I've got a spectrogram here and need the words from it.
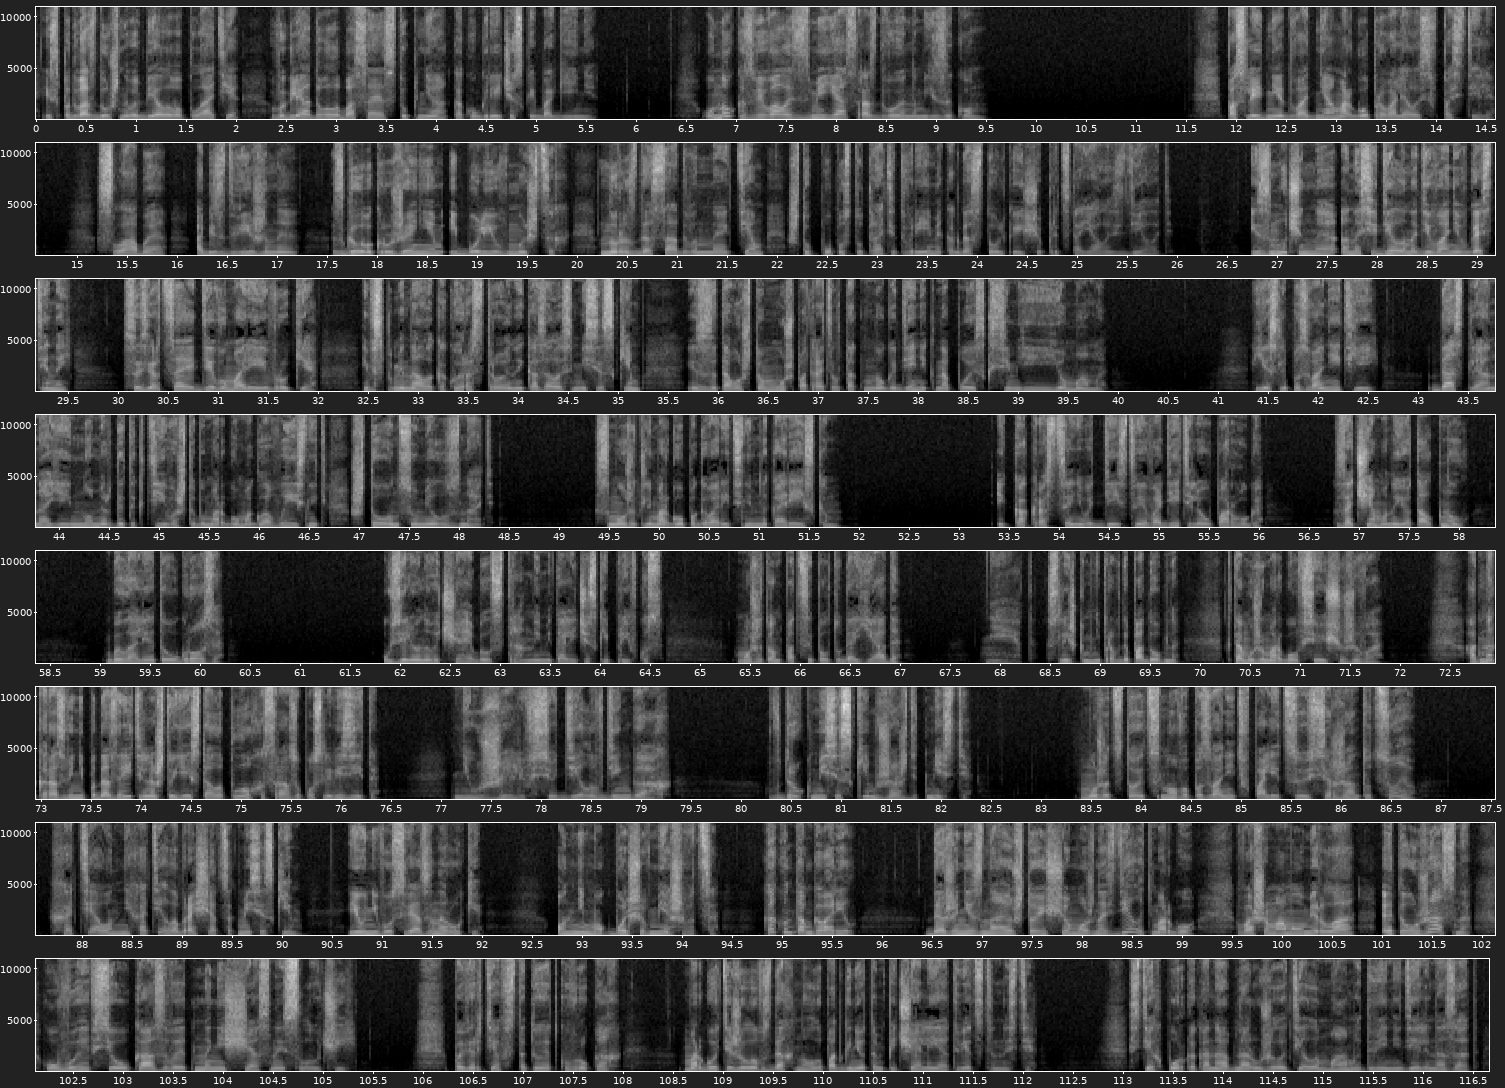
Из-под воздушного белого платья выглядывала босая ступня, как у греческой богини. У ног извивалась змея с раздвоенным языком. Последние два дня Марго провалялась в постели. Слабая, обездвиженная, с головокружением и болью в мышцах, но раздосадованная тем, что попусту тратит время, когда столько еще предстояло сделать. Измученная, она сидела на диване в гостиной, созерцая Деву Марии в руке, и вспоминала, какой расстроенной казалась миссис Ким из-за того, что муж потратил так много денег на поиск семьи ее мамы. Если позвонить ей, даст ли она ей номер детектива, чтобы Марго могла выяснить, что он сумел узнать? Сможет ли Марго поговорить с ним на корейском? И как расценивать действия водителя у порога? Зачем он ее толкнул? — была ли это угроза? У зеленого чая был странный металлический привкус. Может, он подсыпал туда яда? Нет, слишком неправдоподобно. К тому же Марго все еще жива. Однако разве не подозрительно, что ей стало плохо сразу после визита? Неужели все дело в деньгах? Вдруг миссис Ким жаждет мести? Может, стоит снова позвонить в полицию сержанту Цою? Хотя он не хотел обращаться к миссис Ким, и у него связаны руки. Он не мог больше вмешиваться. Как он там говорил? Даже не знаю, что еще можно сделать, Марго. Ваша мама умерла, это ужасно. Увы, все указывает на несчастный случай». Повертев статуэтку в руках, Марго тяжело вздохнула под гнетом печали и ответственности. С тех пор, как она обнаружила тело мамы две недели назад,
